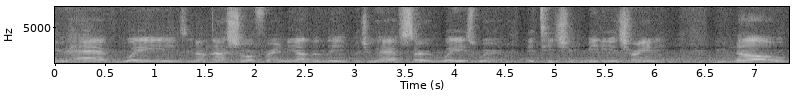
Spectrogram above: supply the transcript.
You have ways, and I'm not sure for any other league, but you have certain ways where they teach you media training. You know,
